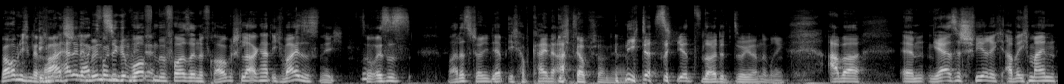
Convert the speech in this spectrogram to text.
Warum nicht ein ich meine, hat er eine Münze geworfen, bevor er seine Frau geschlagen hat? Ich weiß es nicht. So ist es. War das Johnny Depp? Ich habe keine Ahnung. Ich glaube schon, ja. Nicht, dass ich jetzt Leute durcheinander bringe. Aber ähm, ja, es ist schwierig. Aber ich meine,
